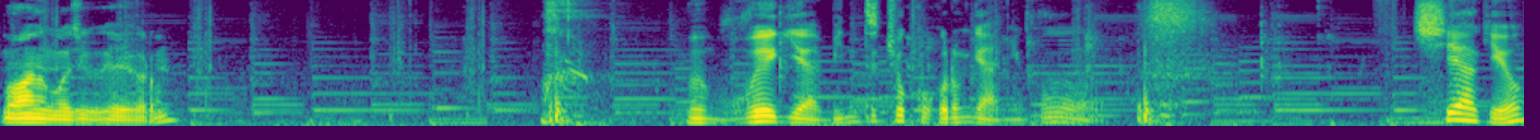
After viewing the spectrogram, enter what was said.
뭐 하는 거지 그게 그럼? 뭐 무액이야 민트 초코 그런 게 아니고 치약이요?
